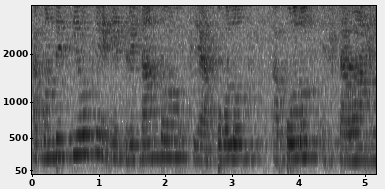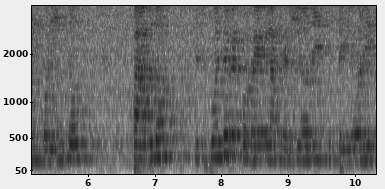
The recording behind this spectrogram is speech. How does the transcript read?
Aconteció que entre tanto que Apolos, estaba en Corinto, Pablo, después de recorrer las regiones superiores,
